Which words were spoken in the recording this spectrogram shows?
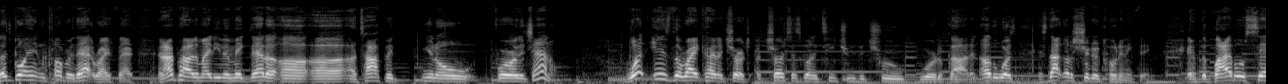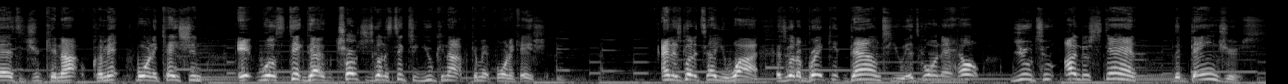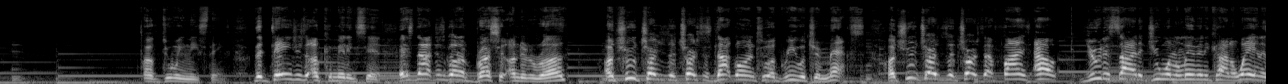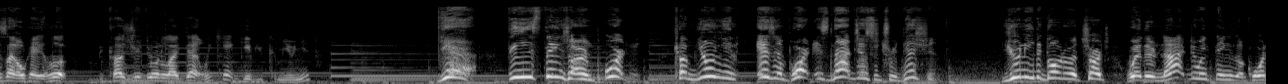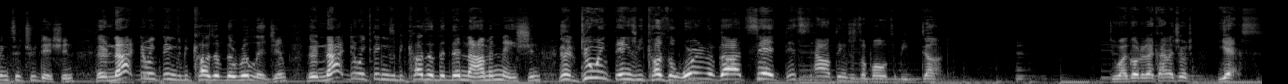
Let's go ahead and cover that right fast. And I probably might even make that a, a, a topic, you know, for the channel. What is the right kind of church? A church that's going to teach you the true word of God. In other words, it's not going to sugarcoat anything. If the Bible says that you cannot commit fornication, it will stick. That church is going to stick to you cannot commit fornication. And it's going to tell you why. It's going to break it down to you. It's going to help you to understand the dangers of doing these things, the dangers of committing sin. It's not just going to brush it under the rug. A true church is a church that's not going to agree with your mess. A true church is a church that finds out you decide that you want to live any kind of way, and it's like, okay, look, because you're doing it like that, we can't give you communion. Yeah, these things are important. Communion is important. It's not just a tradition. You need to go to a church where they're not doing things according to tradition. They're not doing things because of the religion. They're not doing things because of the denomination. They're doing things because the word of God said this is how things are supposed to be done. Do I go to that kind of church? Yes.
